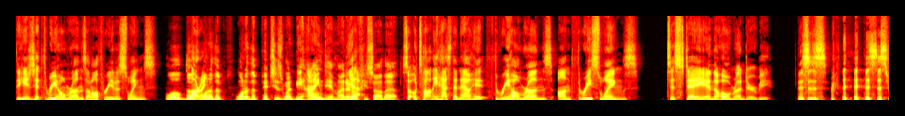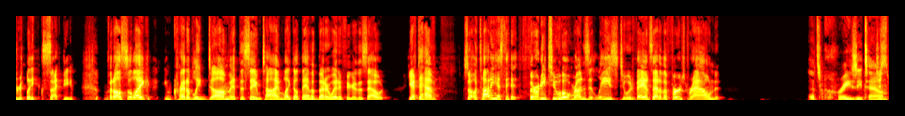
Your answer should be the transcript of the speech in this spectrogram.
Did he just hit three home runs on all three of his swings? Well, the right. one of the one of the pitches went behind him. I don't know if you saw that. So Otani has to now hit three home runs on three swings to stay in the home run derby. This is this is really exciting, but also like incredibly dumb at the same time. Like, don't they have a better way to figure this out? You have to have so Otani has to hit 32 home runs at least to advance out of the first round. That's crazy town. Just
